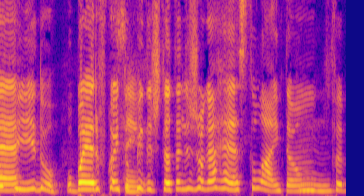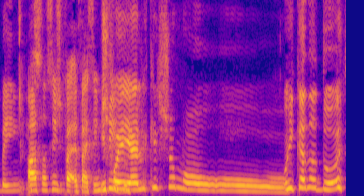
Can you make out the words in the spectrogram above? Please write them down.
é, entupido. o banheiro ficou Sim. entupido de tanto ele jogar resto lá, então Hum. foi bem A salsicha faz, faz E sentido. foi ele que chamou o... o encanador.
